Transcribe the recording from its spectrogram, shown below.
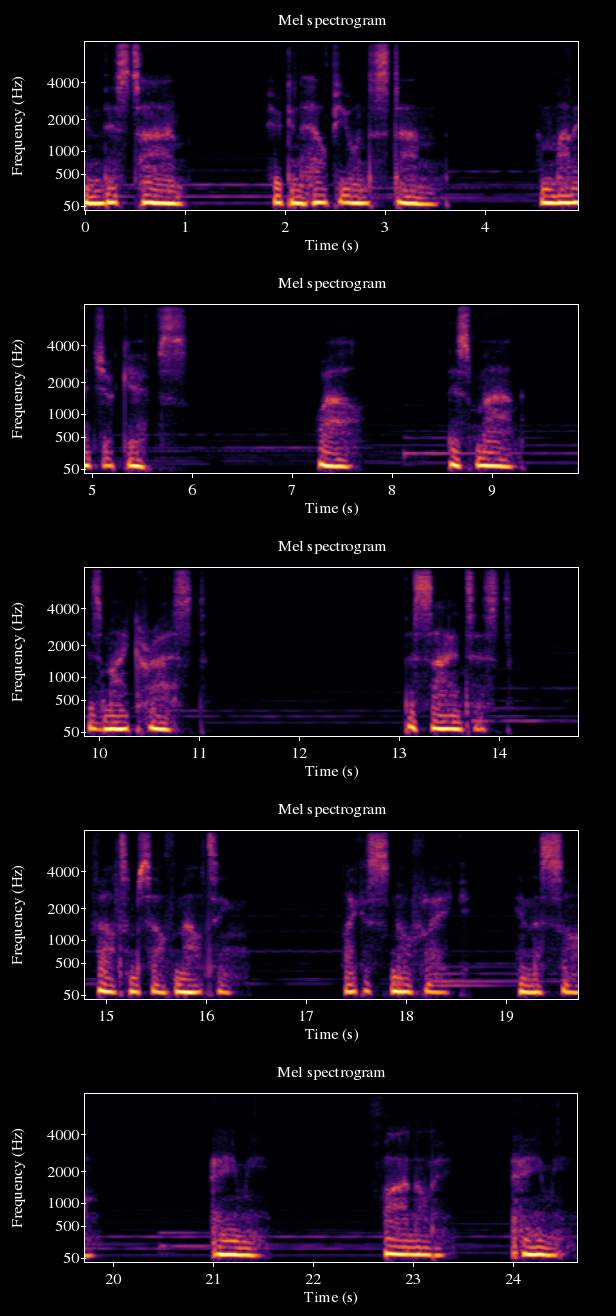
in this time who can help you understand and manage your gifts. Well, this man is my crest. The scientist felt himself melting like a snowflake in the sun. Amy, finally, Amy,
